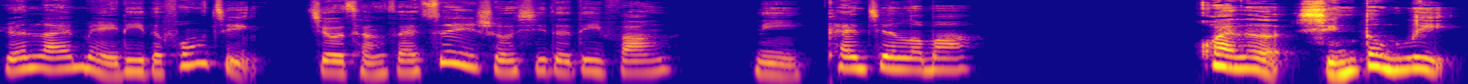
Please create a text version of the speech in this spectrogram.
原来美丽的风景就藏在最熟悉的地方，你看见了吗？快乐行动力。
